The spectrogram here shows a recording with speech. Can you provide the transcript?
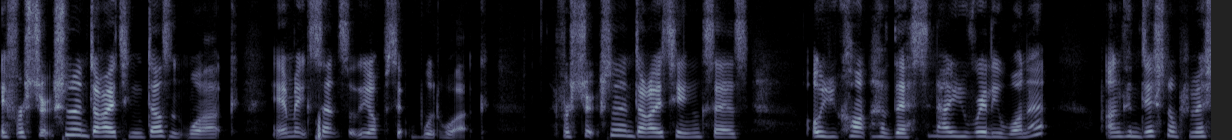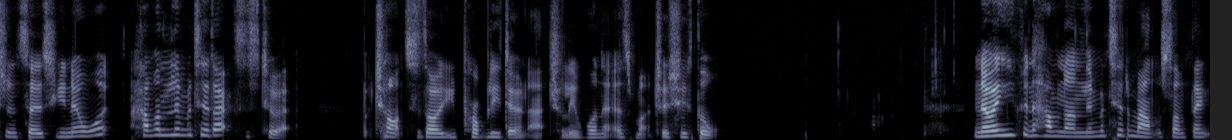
If restriction and dieting doesn't work, it makes sense that the opposite would work. If restriction and dieting says, oh, you can't have this, now you really want it, unconditional permission says, you know what, have unlimited access to it. But chances are you probably don't actually want it as much as you thought. Knowing you can have an unlimited amount of something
